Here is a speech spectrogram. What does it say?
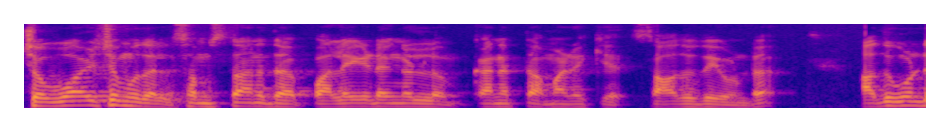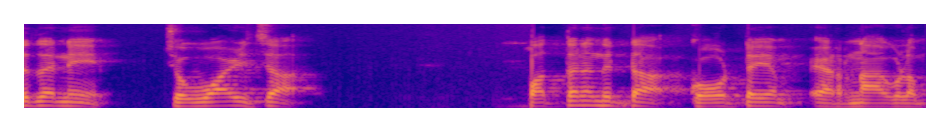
ചൊവ്വാഴ്ച മുതൽ സംസ്ഥാനത്ത് പലയിടങ്ങളിലും കനത്ത മഴയ്ക്ക് സാധ്യതയുണ്ട്. അതുകൊണ്ട് തന്നെ ചൊവ്വാഴ്ച പത്തനംതിട്ട കോട്ടയം എറണാകുളം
